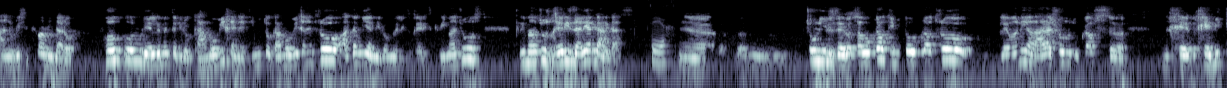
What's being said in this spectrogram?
ანუ რის თქმა უნდა რომ ფოლკლორული ელემენტები რომ გამოვიყენეთ იმიტომ გამოვიყენეთ რომ ადამიანი რომელიც ღერის კრიმანჯულს კრიმანჯულს ღერი ძალიან კარგად დიახ. ჭუნირზე როცა უკრავთ, იმიტომ უკრავთ, რომ ლევანი არაშოროდ უკრავს ხემით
